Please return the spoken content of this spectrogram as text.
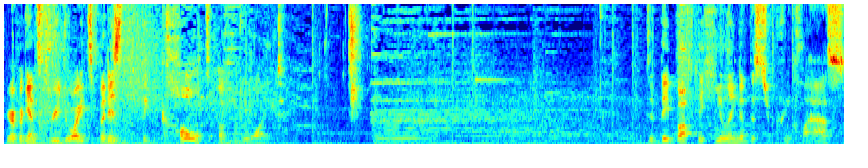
You're up against three Dwights, but is the cult of Dwight. Did they buff the healing of the Supreme Class?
